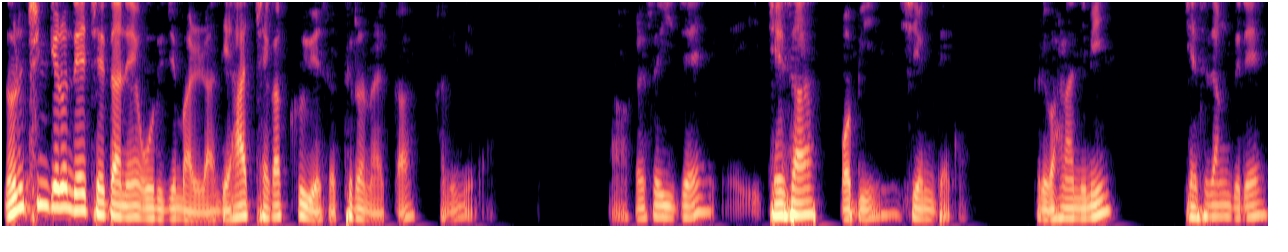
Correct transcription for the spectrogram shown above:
너는 징계로 내 재단에 오르지 말라. 내 하체가 그 위에서 드러날까 함입니다. 아, 그래서 이제 제사법이 시행되고 그리고 하나님이 제사장들의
